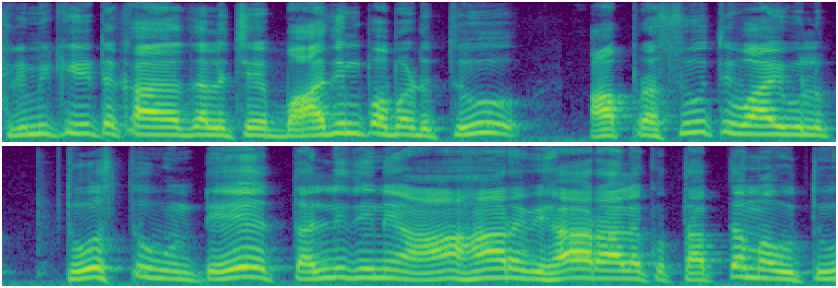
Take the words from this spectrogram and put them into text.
క్రిమికీటకాదలచే బాధింపబడుతూ ఆ ప్రసూతి వాయువులు తోస్తూ ఉంటే తల్లి తినే ఆహార విహారాలకు తప్తమవుతూ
